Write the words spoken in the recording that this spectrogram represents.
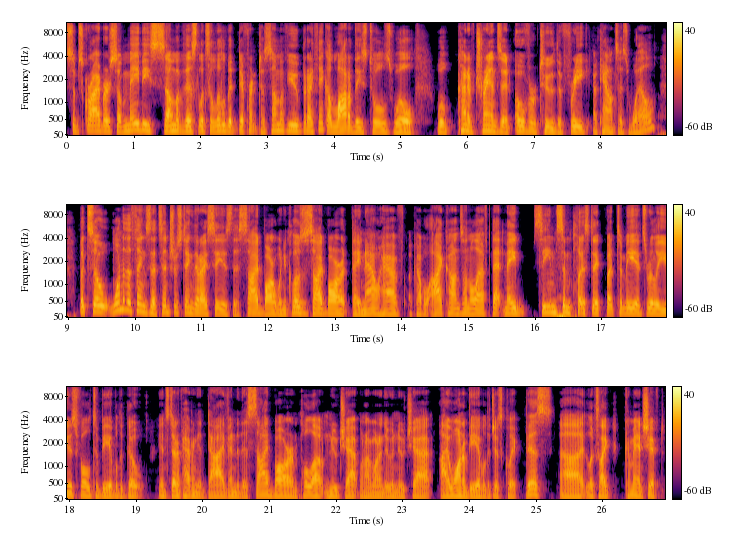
subscriber, so maybe some of this looks a little bit different to some of you, but I think a lot of these tools will will kind of transit over to the free accounts as well. But so one of the things that's interesting that I see is this sidebar. When you close the sidebar, they now have a couple icons on the left. That may seem simplistic, but to me, it's really useful to be able to go instead of having to dive into this sidebar and pull out new chat when I want to do a new chat. I want to be able to just click this. Uh, it looks like Command Shift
